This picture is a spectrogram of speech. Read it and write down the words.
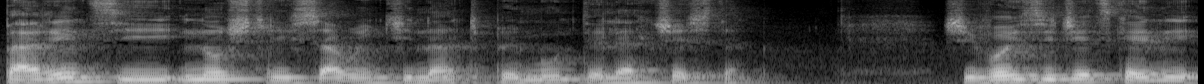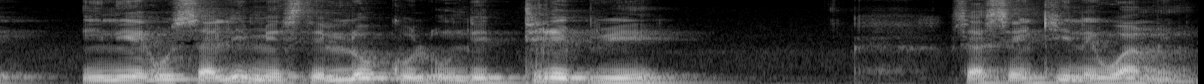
Parenții noștri s-au închinat pe muntele acesta. Și voi ziceți că în, în Ierusalim este locul unde trebuie să se închine oameni.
